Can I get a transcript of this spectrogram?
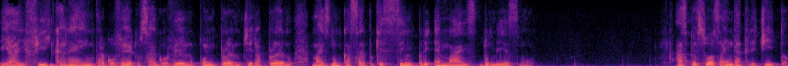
E aí fica, né? Entra governo, sai governo, põe plano, tira plano, mas nunca sai, porque sempre é mais do mesmo. As pessoas ainda acreditam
